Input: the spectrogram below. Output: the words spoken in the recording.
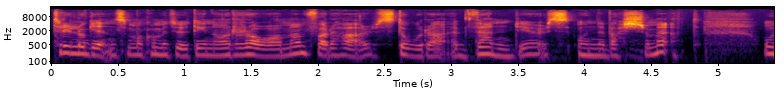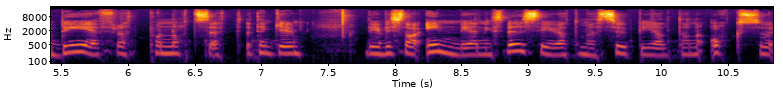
trilogin som har kommit ut inom ramen för det här stora Avengers-universumet. Och det är för att på något sätt, jag tänker, det vi sa inledningsvis är ju att de här superhjältarna också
